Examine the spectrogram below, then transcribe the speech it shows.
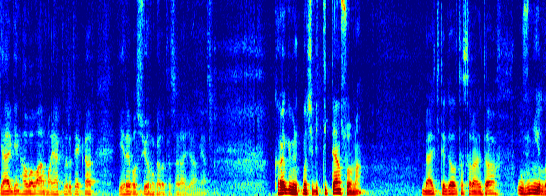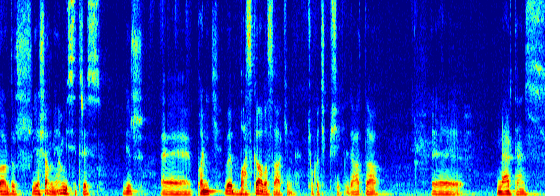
gergin hava var mı? Ayakları tekrar yere basıyor mu Galatasaray camiası? Karagümrük maçı bittikten sonra belki de Galatasaray'da uzun yıllardır yaşanmayan bir stres, bir eee, panik ve baskı havası hakimdi. Çok açık bir şekilde. Hatta eee, Mertens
